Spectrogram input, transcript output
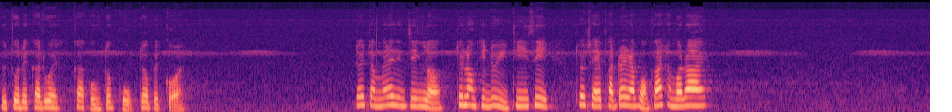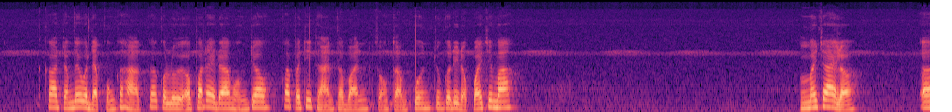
ยกโทษให้ข้าด้วยข้าคงต้องโกกเจ้าไปก่อนเจ้าจำไม่ได้จริงๆเหรอเจ้าลองคิดดูอีกทีสิ เจ้าใช้พัดไร่รำของข้าทำอะไร ข้าจำได้ว่าดับของข้าหากข้าก็เลยเอาพัดไร่รำของเจ้าฟาดไปที่ฐานตะบันสองสามคนจนก็ได้ดอกไปใช่ไหมไม่ใช่เหรอเออ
